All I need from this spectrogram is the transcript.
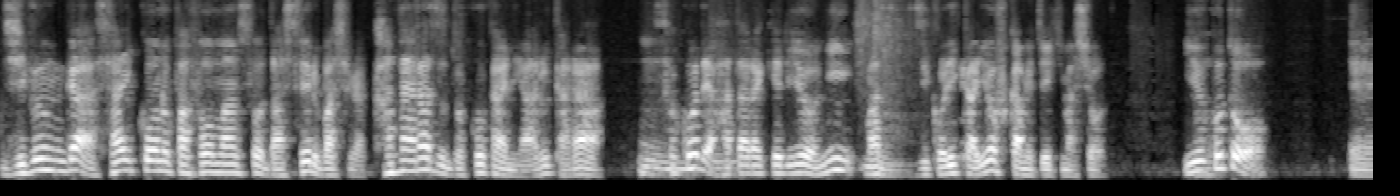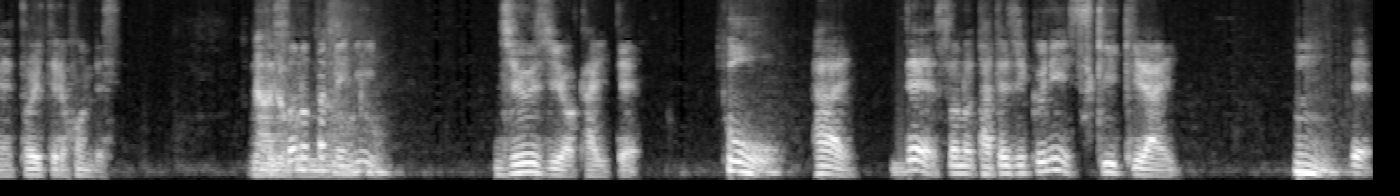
自分が最高のパフォーマンスを出せる場所が必ずどこかにあるから、うん、そこで働けるように、まず自己理解を深めていきましょう。ということを、えー、説いてる本です。でそのために十字を書いて、はい。で、その縦軸に好き嫌い。うん、で、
